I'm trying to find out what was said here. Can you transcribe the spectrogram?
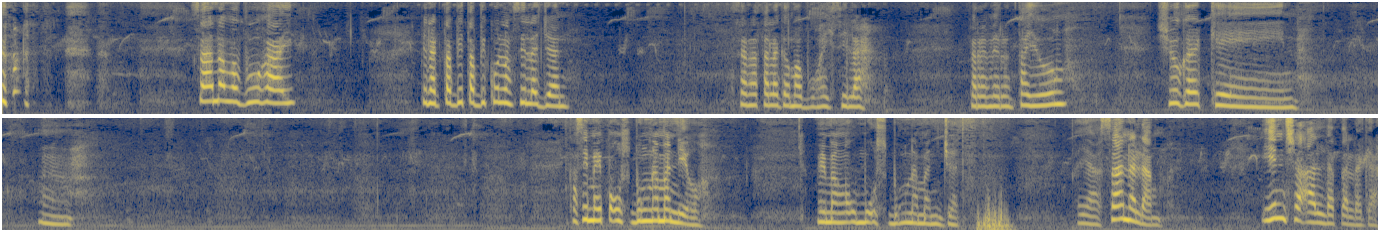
Sana mabuhay. Pinagtabi-tabi ko lang sila dyan. Sana talaga mabuhay sila. Para meron tayong sugar cane. Hmm. Kasi may pausbong naman eh oh. May mga umuusbong naman dyan. Kaya sana lang. Inshallah talaga.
